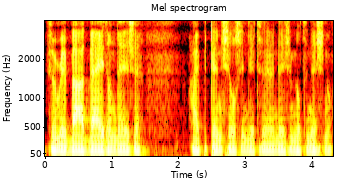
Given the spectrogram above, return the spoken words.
veel meer baat bij dan deze high potentials in dit, eh, deze multinational.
